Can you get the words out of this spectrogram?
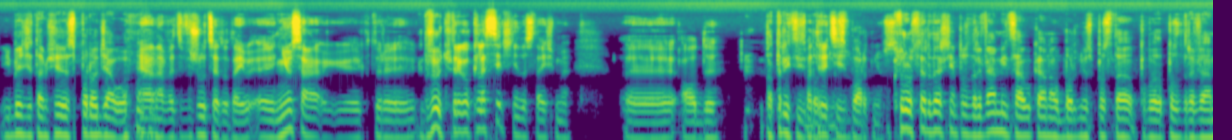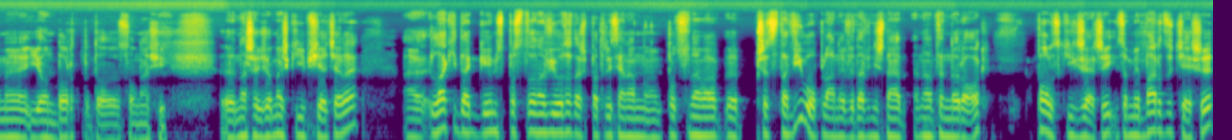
I będzie tam się sporo działo. Ja nawet wrzucę tutaj y, newsa, y, który, Wrzuć. którego klasycznie dostaliśmy y, od Patrycji z Patrycji z Board News. Którą serdecznie pozdrawiamy i cały kanał Board News pozdrawiamy i on board, bo to są nasi, e, nasze ziomeczki i przyjaciele. Lucky Duck Games postanowiło, to też Patrycja nam podsunęła, e, przedstawiło plany wydawnicze na, na ten rok polskich rzeczy i co mnie bardzo cieszy,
